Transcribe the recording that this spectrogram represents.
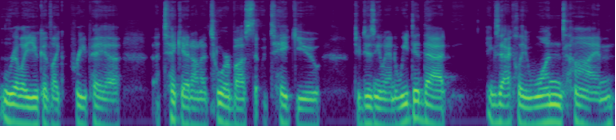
really you could like prepay a, a ticket on a tour bus that would take you to Disneyland. We did that exactly one time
